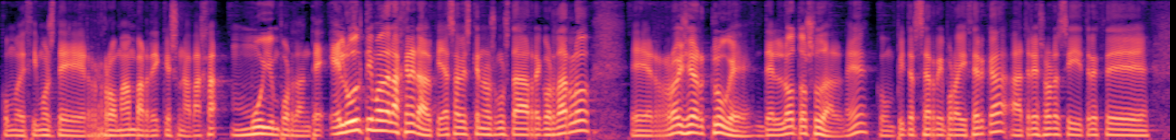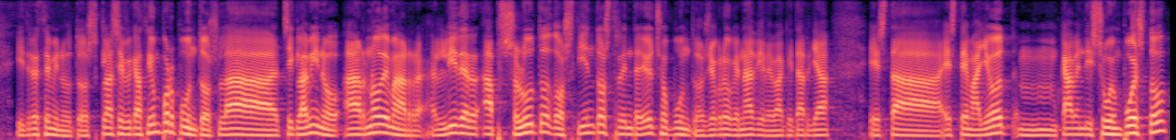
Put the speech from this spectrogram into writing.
como decimos, de Román Bardet, que es una baja muy importante. El último de la general, que ya sabéis que nos gusta recordarlo, eh, Roger Kluge, del Loto Sudal, eh, con Peter Serri por ahí cerca, a 3 horas y 13, y 13 minutos. Clasificación por puntos, la Chiclamino, Arnaud de Mar, líder absoluto, 238 puntos. Yo creo que nadie le va a quitar ya esta, este maillot. Mm, Cavendish sube en puesto,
